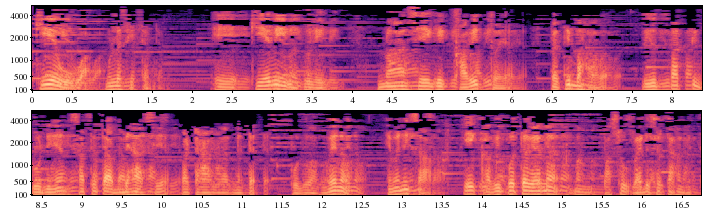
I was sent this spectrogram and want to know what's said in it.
කියෙව්වා මුල සිටම. ඒ කියවීම තුළින් උන්වහන්සේගේ කවිත්වය ප්‍රතිභාව ව්‍යුත්පත්ති ගුණය සතත අභ්‍යාසය වටහා ගන්නට පුළුවන් වෙනවා. එම නිසා ඒ කවි පොත ගැන මම පසු වැඩසටහනක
